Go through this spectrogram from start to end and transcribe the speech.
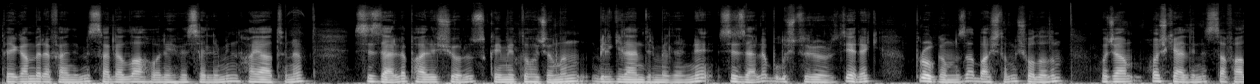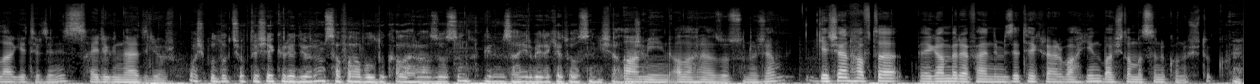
Peygamber Efendimiz sallallahu aleyhi ve sellemin hayatını sizlerle paylaşıyoruz. Kıymetli hocamın bilgilendirmelerini sizlerle buluşturuyoruz diyerek programımıza başlamış olalım. Hocam hoş geldiniz, safalar getirdiniz. Hayırlı günler diliyorum. Hoş bulduk, çok teşekkür ediyorum. Safa bulduk, Allah razı olsun. Günümüz hayır bereket olsun inşallah Amin, hocam. Allah razı olsun hocam. Geçen hafta Peygamber Efendimiz'e tekrar vahyin başlamasını konuştuk. Evet.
